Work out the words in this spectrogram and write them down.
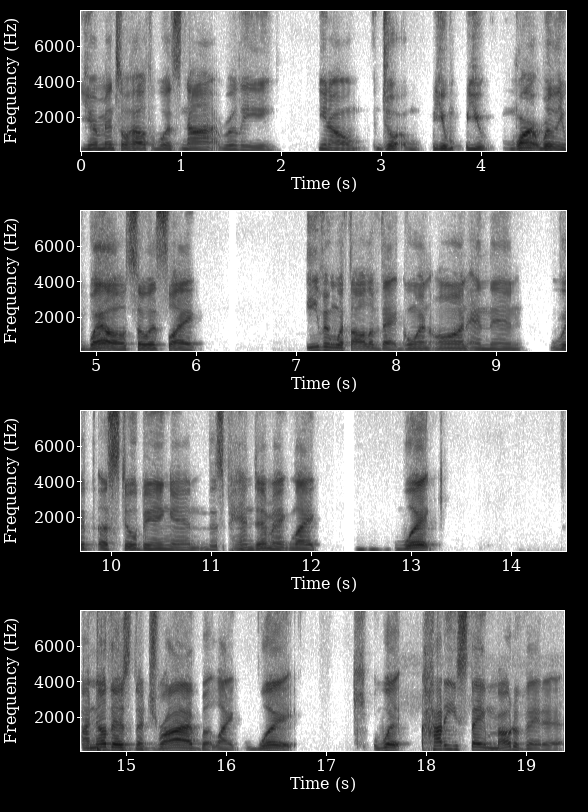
your mental health was not really, you know, do, you you weren't really well, so it's like even with all of that going on and then with us still being in this pandemic like mm-hmm. what I know there's the drive, but like what what how do you stay motivated?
